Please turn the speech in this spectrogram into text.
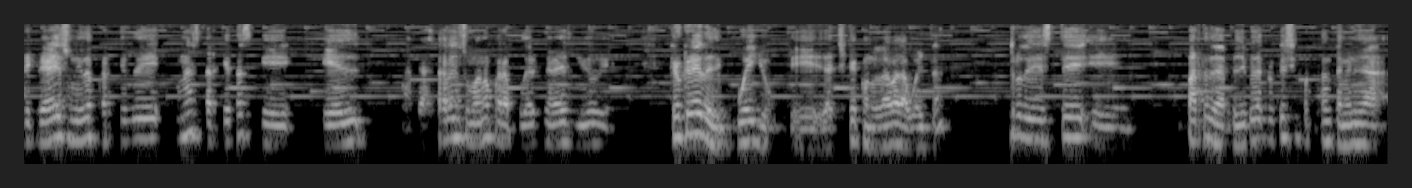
recrear el sonido a partir de unas tarjetas que, él gastaba en su mano para poder generar el sonido de, creo que era del cuello de la chica cuando daba la vuelta. Dentro de este eh, parte de la película creo que es importante también la,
